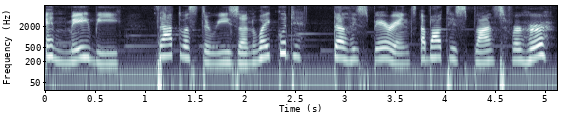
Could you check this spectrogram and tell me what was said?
And maybe that was the reason why could tell his parents about his plans for her.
